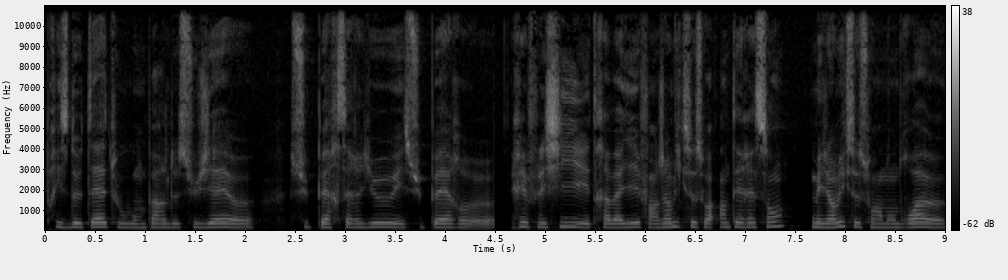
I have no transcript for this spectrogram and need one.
prise de tête où on parle de sujets euh, super sérieux et super réfléchis et travaillés. Enfin, j'ai envie que ce soit intéressant, mais j'ai envie que ce soit un endroit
